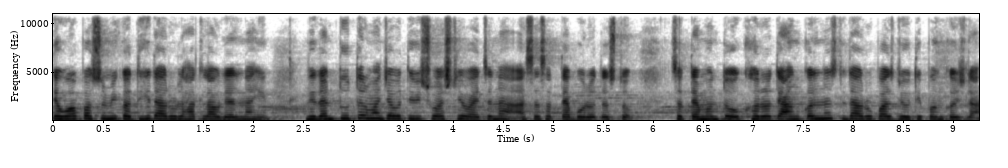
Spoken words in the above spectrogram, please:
तेव्हापासून मी कधीही दारूला हात लावलेला नाही. निदान तू तर माझ्यावरती विश्वास ठेवायचा ना? असं सत्या बोलत असतो. सत्या म्हणतो खरं त्या अंकलनंच ती दारू पाजली होती पंकजला.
